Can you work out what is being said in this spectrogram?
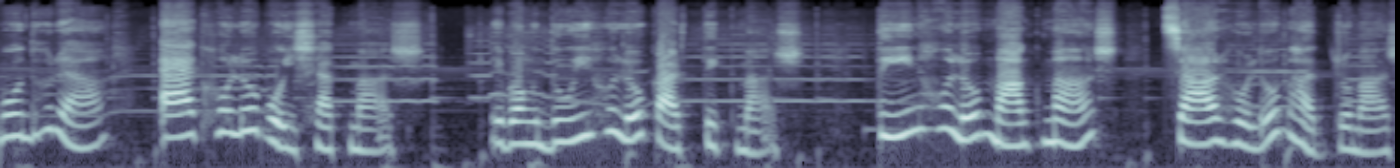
বন্ধুরা, এক হলো বৈশাখ মাস এবং দুই হলো কার্তিক মাস, তিন হলো মাঘ মাস, চার হলো ভাদ্র মাস।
